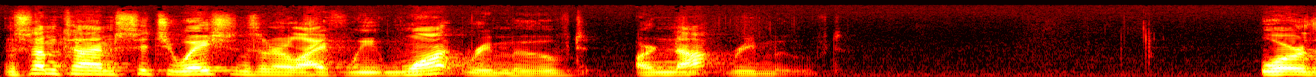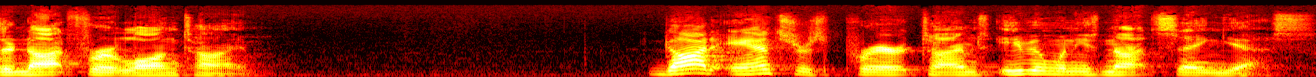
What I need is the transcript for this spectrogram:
And sometimes situations in our life we want removed are not removed, or they're not for a long time. God answers prayer at times even when He's not saying yes.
